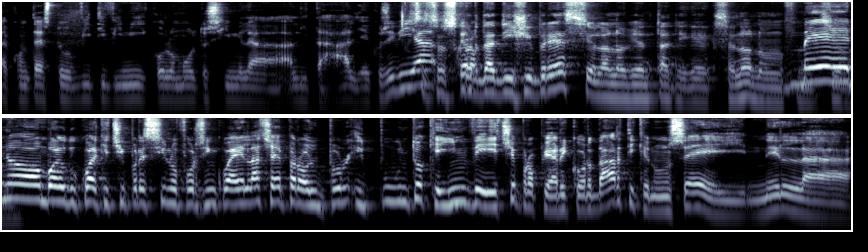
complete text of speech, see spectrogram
da contesto vitivinicolo molto simile all'Italia e così via. Si sono scordati però... i cipressi o l'hanno piantati che se no non funziona? Beh no, qualche cipressino forse in qua e là c'è, però il, il punto che invece proprio a ricordarti che non sei nel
